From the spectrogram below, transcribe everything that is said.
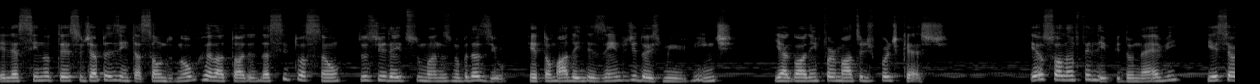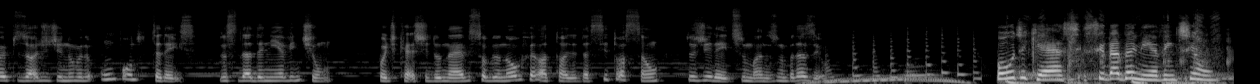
ele assina o texto de apresentação do novo relatório da situação dos direitos humanos no Brasil, retomado em dezembro de 2020 e agora em formato de podcast. Eu sou Alan Felipe, do Neve, e esse é o episódio de número 1.3 do Cidadania 21, podcast do Neve sobre o novo relatório da situação dos direitos humanos no Brasil. Podcast Cidadania 21,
